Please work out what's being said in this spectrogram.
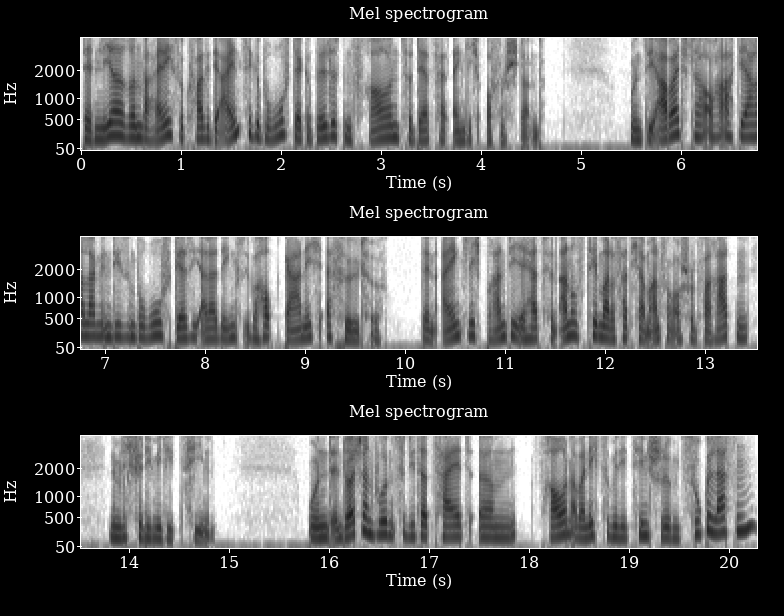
Denn Lehrerin war eigentlich so quasi der einzige Beruf, der gebildeten Frauen zu der Zeit eigentlich offen stand. Und sie arbeitete auch acht Jahre lang in diesem Beruf, der sie allerdings überhaupt gar nicht erfüllte. Denn eigentlich brannte ihr Herz für ein anderes Thema, das hatte ich am Anfang auch schon verraten, nämlich für die Medizin. Und in Deutschland wurden zu dieser Zeit ähm, Frauen aber nicht zum Medizinstudium zugelassen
